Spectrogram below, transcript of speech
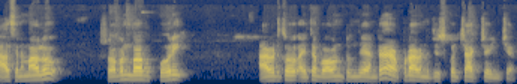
ఆ సినిమాలో శోభన్ బాబు కోరి ఆవిడతో అయితే బాగుంటుంది అంటే అప్పుడు ఆవిడని తీసుకొచ్చి యాక్ట్ చేయించారు.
